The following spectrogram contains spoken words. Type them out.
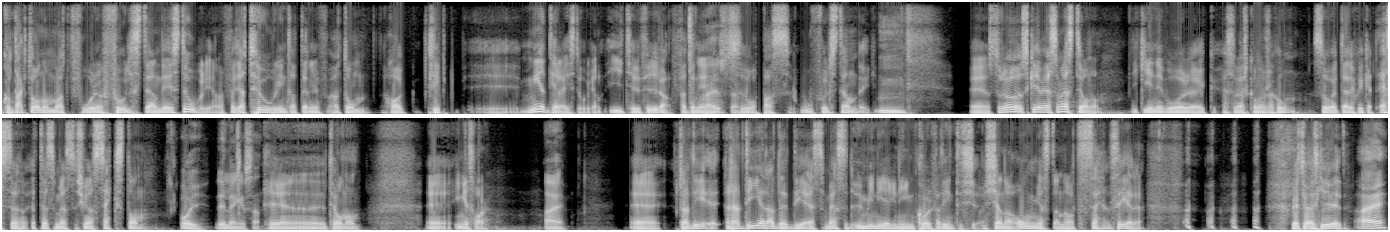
kontakta honom att få den fullständiga historien. För jag tror inte att, den, att de har klippt eh, med hela historien i TV4, för att den Ja, är det. så pass ofullständig. Mm. Eh, Så då skrev jag sms till honom. Gick in i vår eh, sms-konversation. Såg att jag hade skickat ett sms 2016 Oj, det är länge sedan. eh, till honom. Eh, inget svar. Nej. Eh, rade, raderade det smset ur min egen inkorg för att inte känna ångesten av att se, se det. Vet du vad jag skrivit? Nej.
